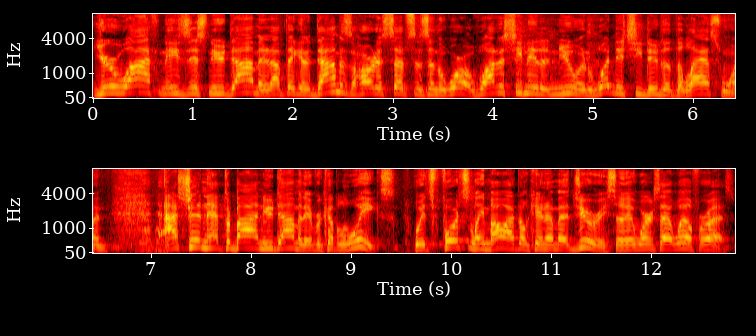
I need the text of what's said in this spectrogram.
your wife needs this new diamond. And I'm thinking a diamond is the hardest substance in the world. Why does she need a new one? What did she do to the last one? I shouldn't have to buy a new diamond every couple of weeks, which fortunately my wife don't care nothing about jewelry, so it works out well for us.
